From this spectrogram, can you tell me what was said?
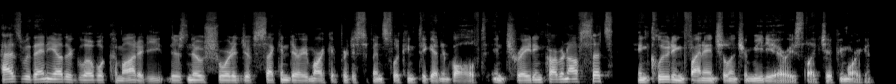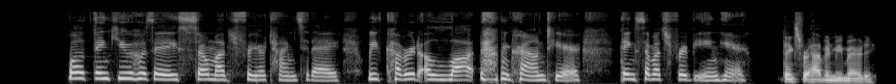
As with any other global commodity, there's no shortage of secondary market participants looking to get involved in trading carbon offsets, including financial intermediaries like JP Morgan. Well, thank you, Jose, so much for your time today. We've covered a lot of ground here. Thanks so much for being here. Thanks for having me, Meridy.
